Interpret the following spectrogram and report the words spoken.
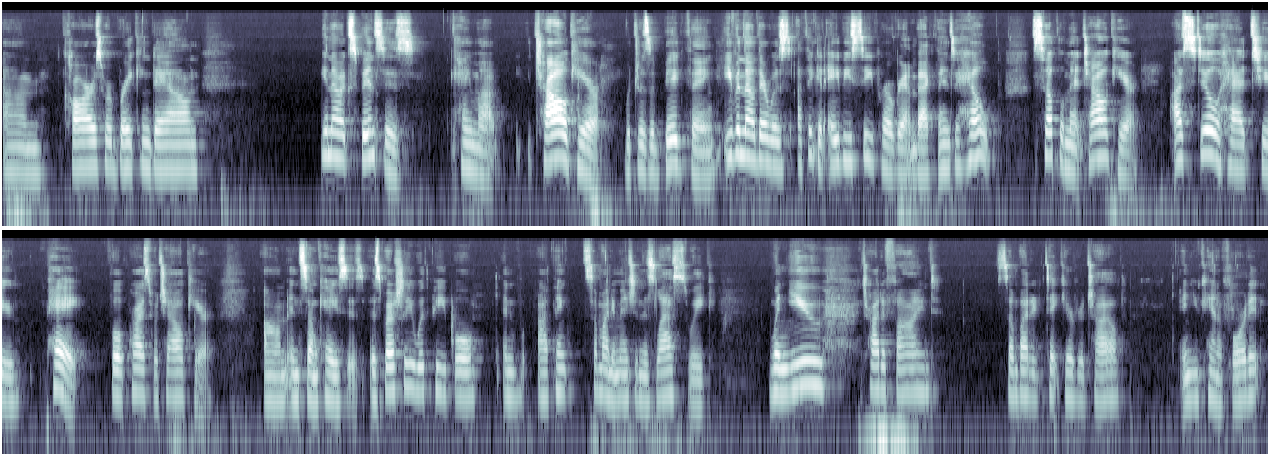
Um, cars were breaking down. You know, expenses came up. Childcare, which was a big thing, even though there was, I think, an ABC program back then to help supplement childcare, I still had to pay full price for childcare um, in some cases, especially with people, and I think somebody mentioned this last week, when you try to find somebody to take care of your child and you can't afford it,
